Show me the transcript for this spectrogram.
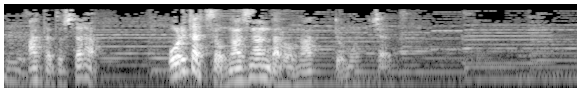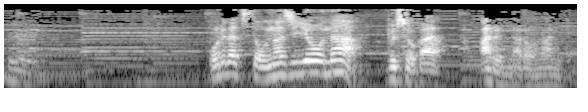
うん。あったとしたら、俺たちと同じなんだろうなって思っちゃう。うん。俺たちと同じような部署があるんだろうなみたい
